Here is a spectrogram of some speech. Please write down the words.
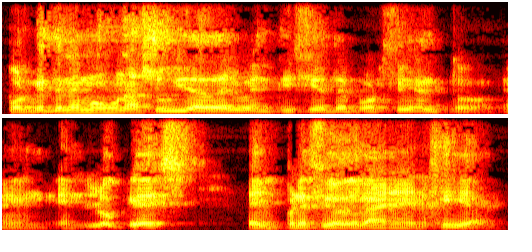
¿Por qué tenemos una subida del 27% en, en lo que es el precio de la energía?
